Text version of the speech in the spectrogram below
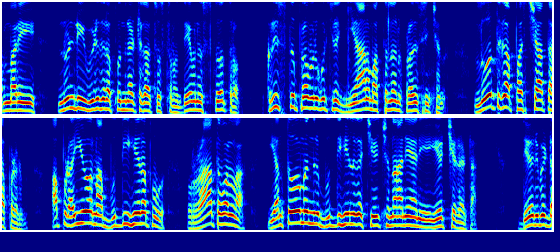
మరి నుండి విడుదల పొందినట్లుగా చూస్తున్నాం. దేవుని స్తోత్రం. క్రీస్తు ప్రభుని గురించిన జ్ఞానం అత్తలోనికి ప్రవేశించాను. లోతుగా పశ్చాత్తాపడను. అప్పుడు అయ్యో నా బుద్ధిహీనపు రాత వలన ఎంతోమందిని బుద్ధిహీనులుగా చేర్చున్నానే అని ఏడ్చాడంట. దేవుని బిడ్డ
